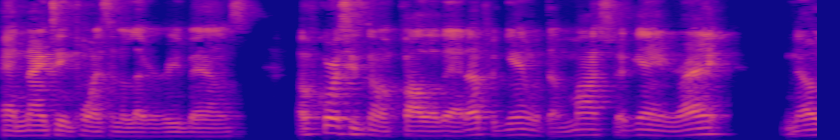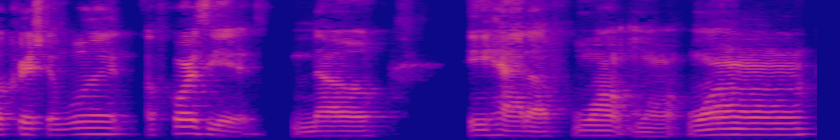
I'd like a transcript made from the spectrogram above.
had 19 points and 11 rebounds. Of course, he's going to follow that up again with a monster game, right? No Christian Wood. Of course he is. No, he had a one, one, one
